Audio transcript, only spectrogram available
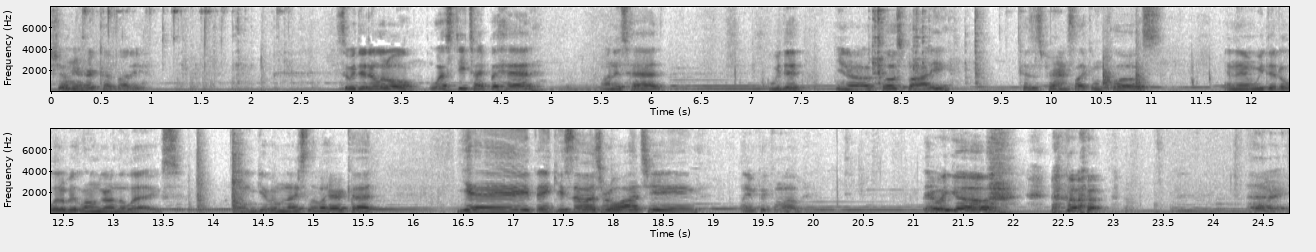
Show me your haircut, buddy. So we did a little Westie type of head on his head. We did, you know, a close body because his parents like him close. And then we did a little bit longer on the legs and give him a nice little haircut. Yay! Thank you so much for watching. Let me pick him up. There we go. Alright.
